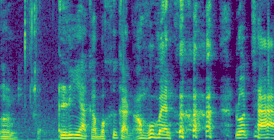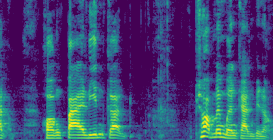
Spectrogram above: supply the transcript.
อืมเรียกกับบ่คือกันเอาแมนรสชาติของปลายลิ้นก็ชอบไม่เหมือนกันพี่น้อง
